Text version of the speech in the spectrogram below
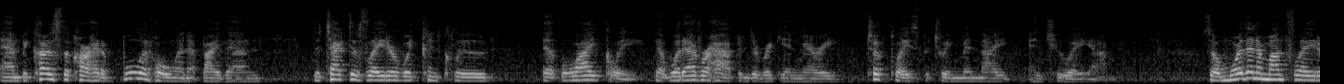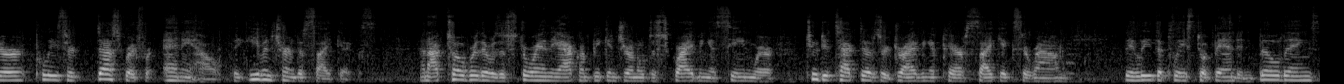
And because the car had a bullet hole in it by then, detectives later would conclude it likely that whatever happened to Ricky and Mary took place between midnight and 2 a.m. So more than a month later, police are desperate for any help. They even turn to psychics. In October, there was a story in the Akron Beacon Journal describing a scene where two detectives are driving a pair of psychics around. They lead the police to abandoned buildings.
